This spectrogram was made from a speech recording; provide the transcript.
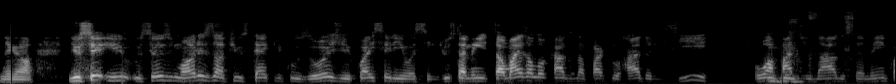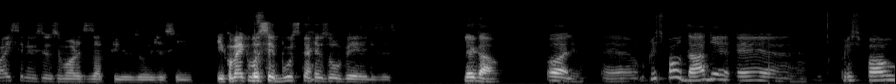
Legal. E, o seu, e, os seus maiores desafios técnicos hoje, quais seriam, assim? Justamente, estar tá mais alocados na parte do hardware em si, ou a uhum. parte de dados também? Quais seriam os seus maiores desafios hoje, assim? E como é que você busca resolver eles? Assim? Legal. Olha, é, o principal dado é, é, o principal,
